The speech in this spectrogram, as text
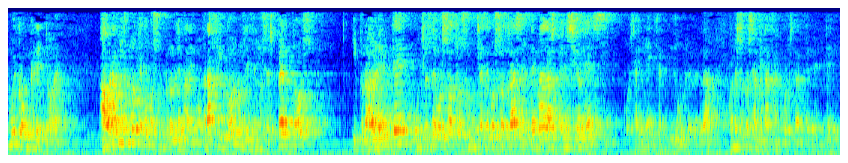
muy concreto. ¿eh? Ahora mismo tenemos un problema demográfico, nos dicen los expertos, y probablemente muchos de vosotros o muchas de vosotras el tema de las pensiones, pues hay una incertidumbre, ¿verdad? Con eso nos amenazan constantemente.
